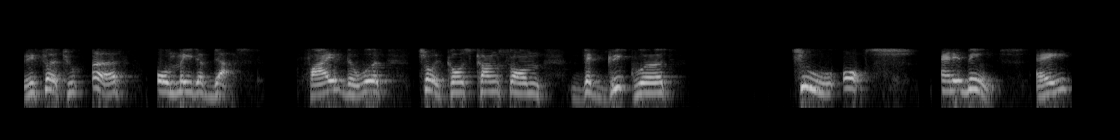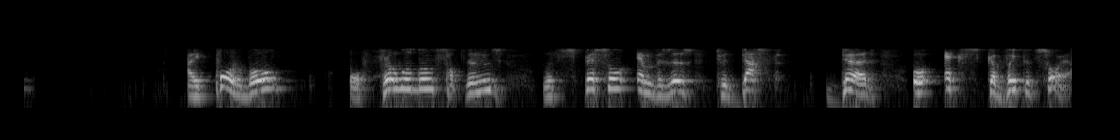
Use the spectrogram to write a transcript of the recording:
refer to earth or made of dust. Five, the word choikos comes from the Greek word chous, and it means a a portable or flowable substance with special emphasis to dust, dirt, or excavated soil.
